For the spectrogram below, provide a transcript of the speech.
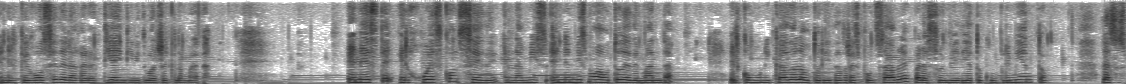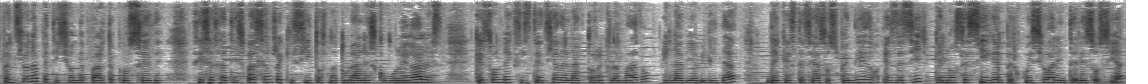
en el que goce de la garantía individual reclamada. En este, el juez concede en, en, el mismo auto de demanda el comunicado a la autoridad responsable para su inmediato cumplimiento. La suspensión a petición de parte procede si se satisfacen requisitos naturales como legales, que son la existencia del acto reclamado y la viabilidad de que éste sea suspendido, es decir, que no se siga en perjuicio al interés social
